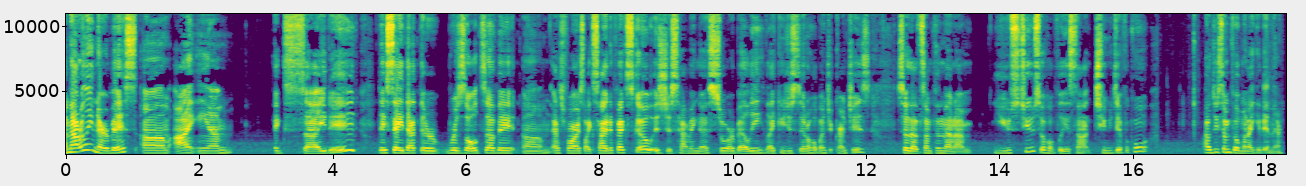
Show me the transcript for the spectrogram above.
I'm not really nervous. Um, I am excited. They say that the results of it, um, as far as like side effects go, is just having a sore belly, like you just did a whole bunch of crunches. So that's something that I'm used to. So hopefully it's not too difficult. I'll do some film when I get in there.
